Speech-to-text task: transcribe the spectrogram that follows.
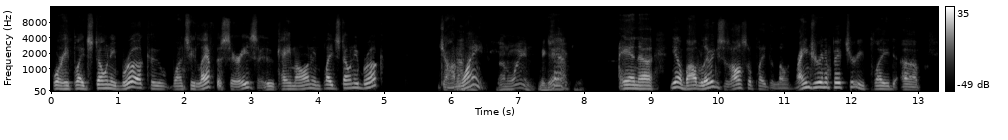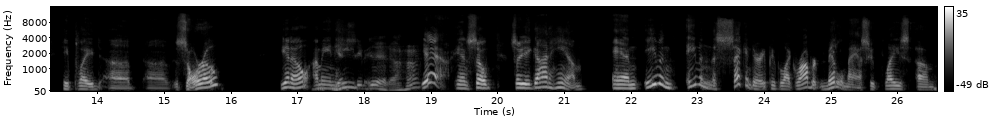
Where he played Stony Brooke, who once he left the series, who came on and played Stony Brooke, John Uh-huh. Wayne. John Wayne, exactly. And uh, you know, Bob Livingston has also played the Lone Ranger in a picture. He played uh, he played uh, uh, Zorro. You know, I mean, yes, he, he did. Uh huh. yeah, and so so you got him, and even even the secondary people like Robert Middlemass, who plays um,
